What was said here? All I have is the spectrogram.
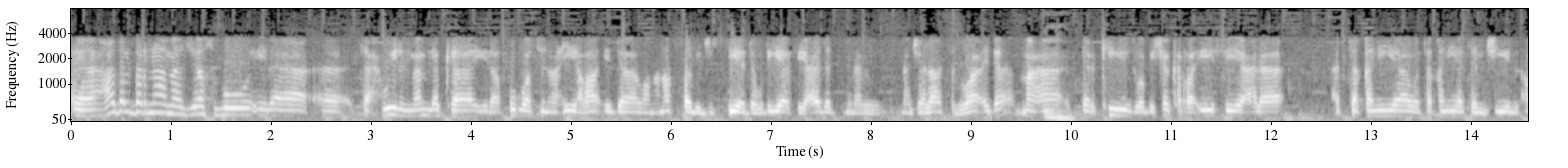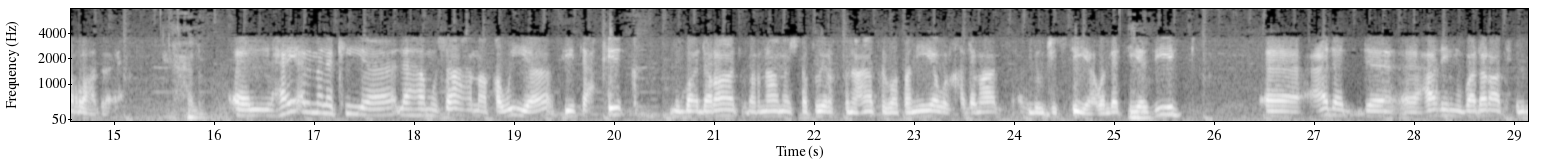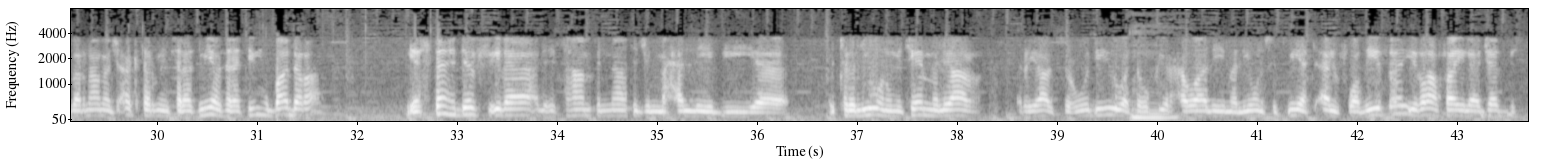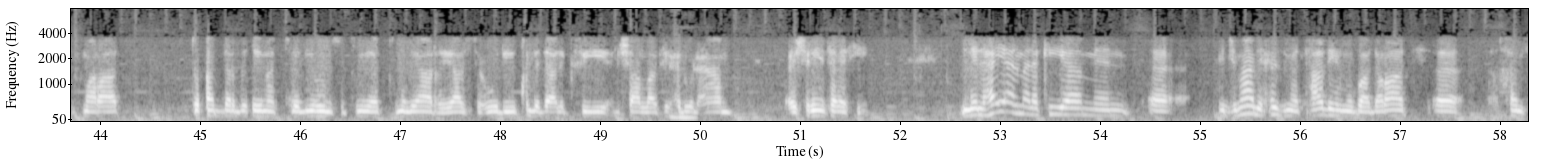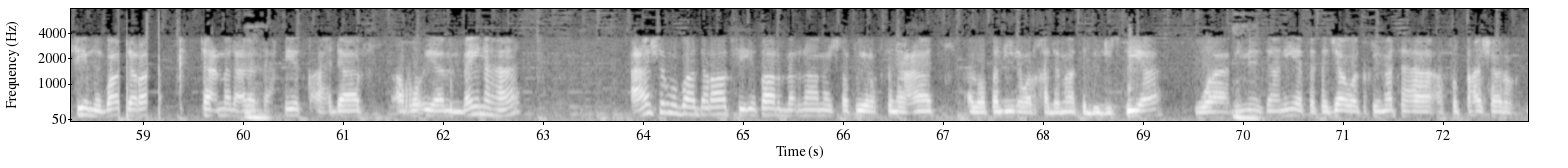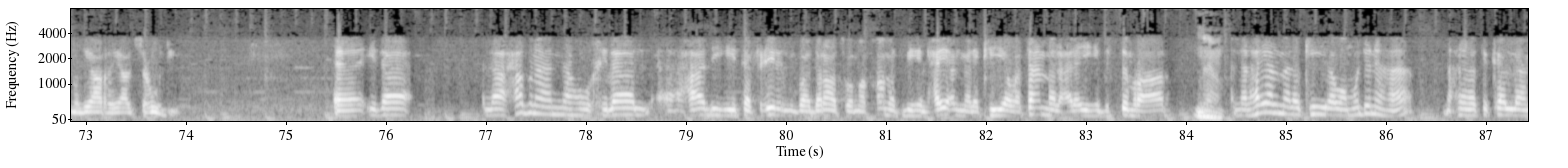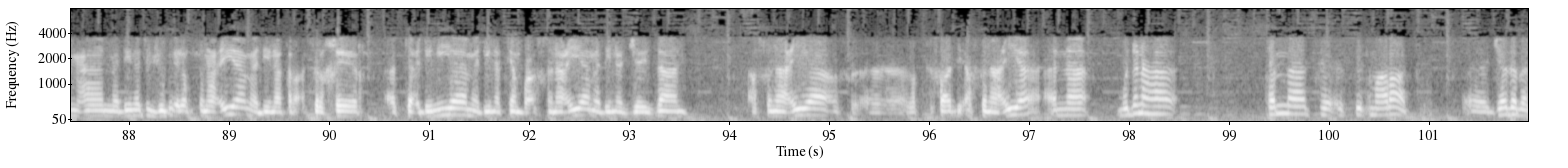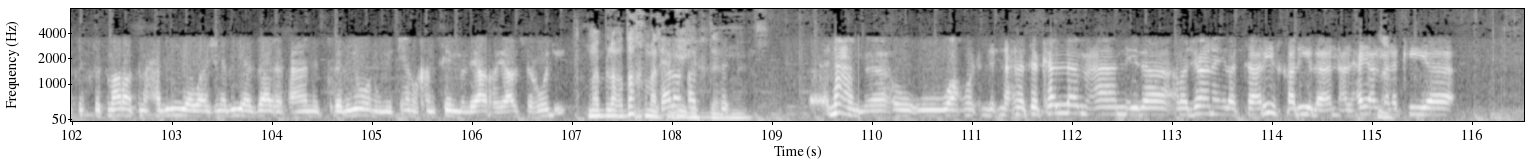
آه هذا البرنامج يصبو إلى آه تحويل المملكة إلى قوة صناعيه رائدة ومنصة لوجستية دولية في عدد من المجالات الواعدة مع. التركيز وبشكل رئيسي على التقنية وتقنية الجيل الرابع. حلو. الهيئة الملكية لها مساهمة قوية في تحقيق مبادرات برنامج تطوير الصناعات الوطنية والخدمات اللوجستية والتي. يزيد عدد آه، هذه المبادرات في البرنامج أكثر من 330 مبادرة يستهدف إلى الإسهام في الناتج المحلي بتريليون و200 مليار ريال سعودي وتوفير حوالي مليون و600 ألف وظيفة إضافة إلى جذب استثمارات تقدر بقيمة تريليون و600 مليار ريال سعودي كل ذلك في إن شاء الله في حلول عام 2030 للهيئة الملكية من إجمالي حزمة هذه المبادرات 50 آه، مبادرة تعمل على تحقيق أهداف الرؤية من بينها. عشر مبادرات في إطار برنامج تطوير الصناعات الوطنية والخدمات اللوجستية وبميزانية تتجاوز قيمتها 16 مليار ريال سعودي. آه، إذا لاحظنا أنه خلال هذه تفعيل المبادرات وما قامت به الهيئة الملكية وتعمل عليه باستمرار نعم. أن الهيئة الملكية ومدنها نحن نتكلم عن مدينة الجبيل الصناعية، مدينة رأس الخير التعدينية، مدينة ينبع الصناعية، مدينة جيزان الصناعية الاقتصاديه الصناعية. أن مدنها تمت استثمارات جذبت استثمارات محلية وأجنبية زادت عن تريليون و250 مليار ريال سعودي. مبلغ ضخم الحقيقة نعم ونحن نتكلم عن إذا رجعنا إلى التاريخ قليلا الهيئة نعم. الملكية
